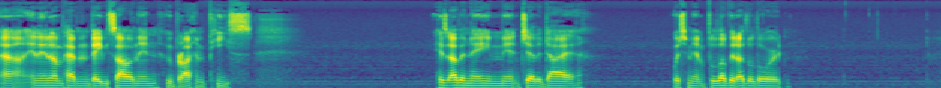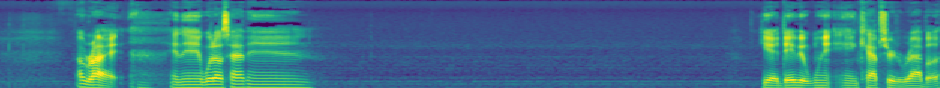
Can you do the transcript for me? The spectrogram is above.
uh, and ended up having baby Solomon, who brought him peace. His other name meant Jedidiah, which meant beloved of the Lord. All right. And then what else happened? Yeah, David went and captured Rabbah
